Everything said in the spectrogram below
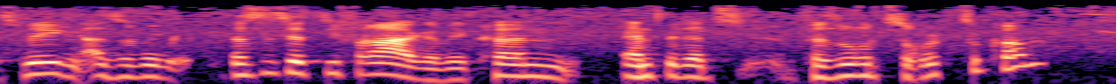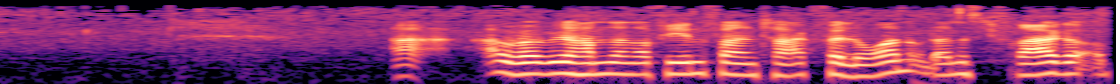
deswegen, also wir, das ist jetzt die Frage. Wir können entweder versuchen zurückzukommen. A- Aber wir haben dann auf jeden Fall einen Tag verloren und dann ist die Frage, ob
